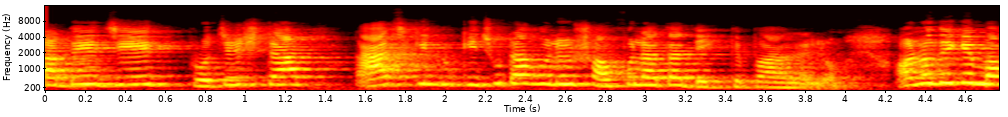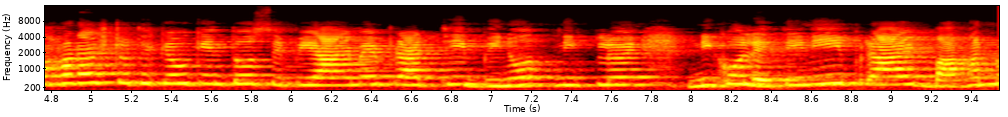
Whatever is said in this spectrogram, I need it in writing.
তাদের যে প্রচেষ্টা, আজ কিন্তু কিছুটা হলেও সফলতা দেখতে পাওয়া গেল। অন্যদিকে মহারাষ্ট্র থেকেও কিন্তু সিপিআইএমের প্রার্থী বিনোদ নিকলে, নিকোলে তিনি প্রায় বাহান্ন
